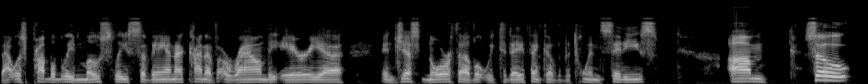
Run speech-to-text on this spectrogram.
That was probably mostly savanna, kind of around the area and just north of what we today think of the Twin Cities. Um, so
